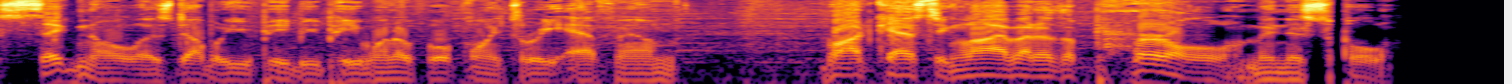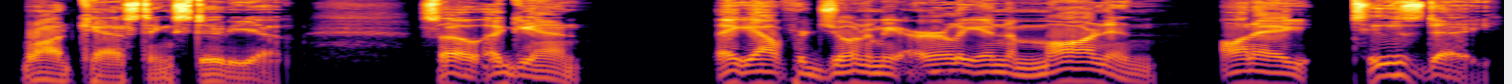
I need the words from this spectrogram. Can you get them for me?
signal is WPBP 104.3 FM. Broadcasting live out of the Pearl Municipal Broadcasting Studio. So again, thank y'all for joining me early in the morning on a Tuesday.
